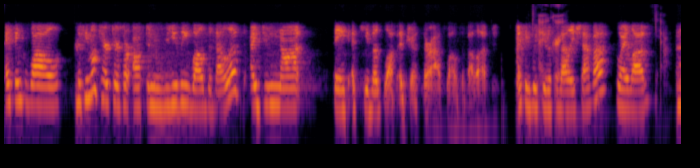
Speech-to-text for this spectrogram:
I think while the female characters are often really well developed, I do not think Akiva's love interests are as well developed. I think we see this with Elisheva, who I love. Yeah.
